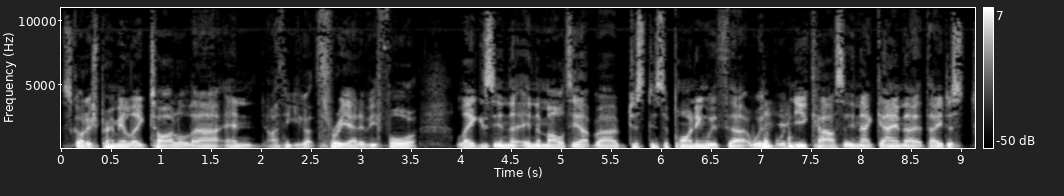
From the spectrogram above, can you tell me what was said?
Scottish Premier League title, uh, and I think you got three out of your four legs in the in the multi-up. Uh, just disappointing with, uh, with, with Newcastle in that game. They they just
